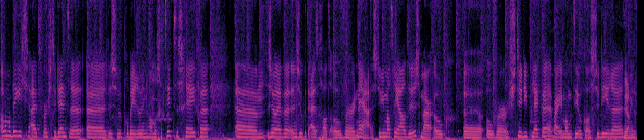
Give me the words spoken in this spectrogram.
allemaal dingetjes uit voor studenten. Dus we proberen hun handige tips te geven. Ehm, zo hebben we een zoek het uit gehad over nou ja, studiemateriaal dus, maar ook eh, over studieplekken waar je momenteel kan studeren door Ja. middel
